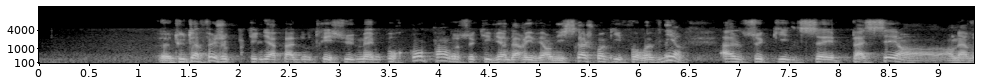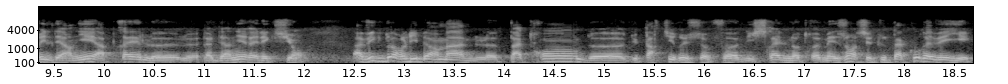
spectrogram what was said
Euh, tout à fait, je crois qu'il n'y a pas d'autre issue. Mais pour comprendre ce qui vient d'arriver en Israël, je crois qu'il faut revenir à ce qui s'est passé en, avril dernier, après la dernière élection. Victor Lieberman, le patron du parti russophone Israël Notre Maison, s'est tout à coup réveillé.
